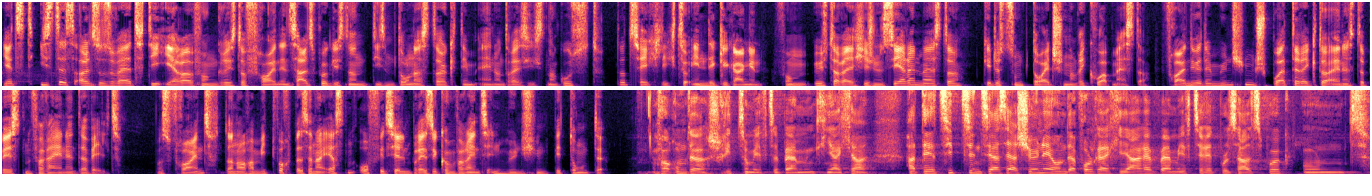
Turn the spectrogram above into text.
Jetzt ist es also soweit. Die Ära von Christoph Freund in Salzburg ist an diesem Donnerstag, dem 31. August, tatsächlich zu Ende gegangen. Vom österreichischen Serienmeister geht es zum deutschen Rekordmeister. Freund wird in München Sportdirektor eines der besten Vereine der Welt. Was Freund dann auch am Mittwoch bei seiner ersten offiziellen Pressekonferenz in München betonte. Warum der Schritt zum FC Bayern München? Ja, ich hatte jetzt 17 sehr, sehr schöne und erfolgreiche Jahre beim FC Red Bull Salzburg und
